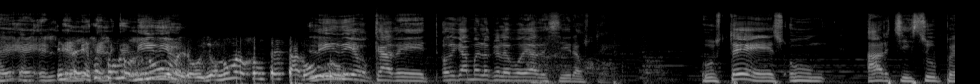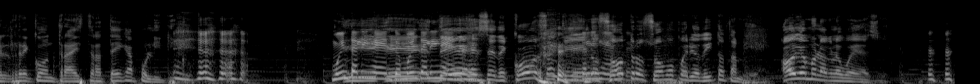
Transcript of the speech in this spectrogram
Eh, eh, Esos son los números, y los números son testarudos. Lidio Cadet, oígame lo que le voy a decir a usted. Usted es un archi super recontra estratega político. Muy inteligente, muy inteligente. Déjese de cosas que nosotros somos periodistas también. Óigame lo que le voy a decir.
